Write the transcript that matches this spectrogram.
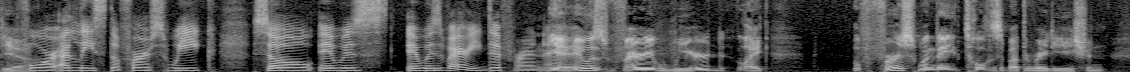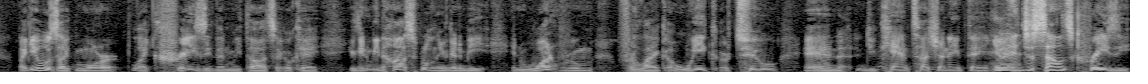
Yeah. for at least the first week. So it was it was very different. yeah, it was very weird. Like first when they told us about the radiation, like it was like more like crazy than we thought. It's like, okay, you're gonna be in the hospital and you're gonna be in one room for like a week or two and you can't touch anything. You know, Yeah. it just sounds crazy.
